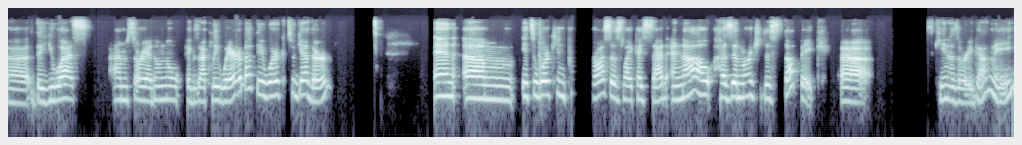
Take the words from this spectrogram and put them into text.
uh, the US. I'm sorry, I don't know exactly where, but they work together. And um, it's a working process, like I said, and now has emerged this topic uh, skin as origami,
